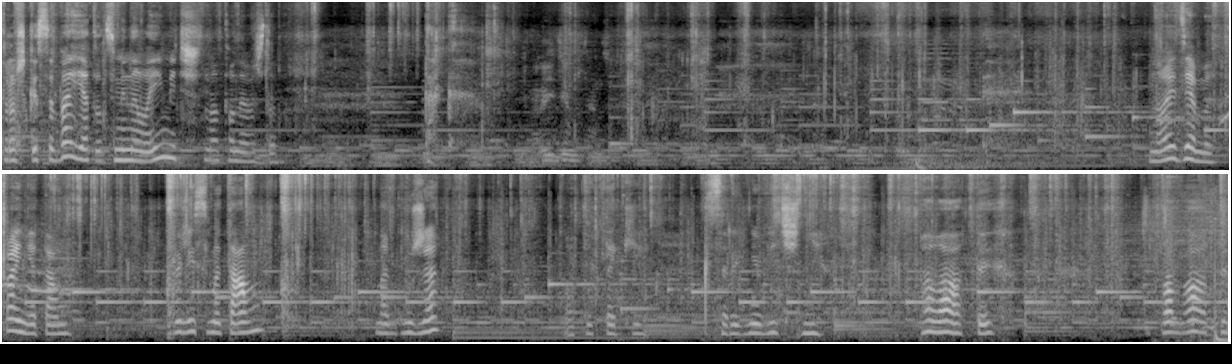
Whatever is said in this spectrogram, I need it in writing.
Трошки себе, я тут змінила імідж, але то не важливо. No idziemy, fajnie tam. Byliśmy tam, na górze. A тут такі середньовічні палати. Палати.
